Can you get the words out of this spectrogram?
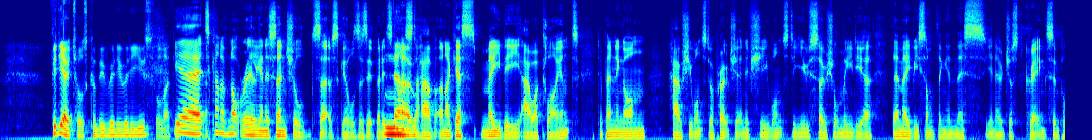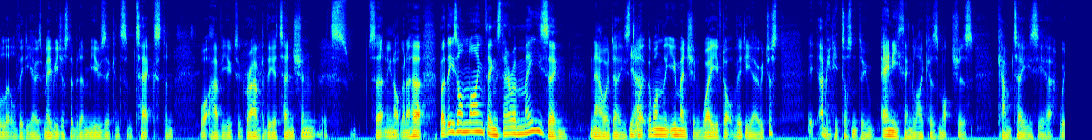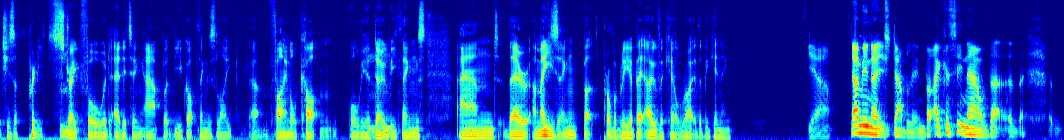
video tools can be really really useful. I think. Yeah, it's kind of not really an essential set of skills, is it? But it's No. nice to have. And I guess maybe our client, depending on how she wants to approach it and if she wants to use social media there may be something in this you know just creating simple little videos maybe just a bit of music and some text and what have you to grab the attention. It's certainly not going to hurt. But these online things they're amazing nowadays. Yeah. like the one that you mentioned wave.video it just i mean it doesn't do anything like as much as camtasia which is a pretty straightforward editing app but you've got things like um, final cut and all the adobe things and they're amazing but probably a bit overkill right at the beginning Yeah. I mean, it's dabbling, but I can see now that, uh,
